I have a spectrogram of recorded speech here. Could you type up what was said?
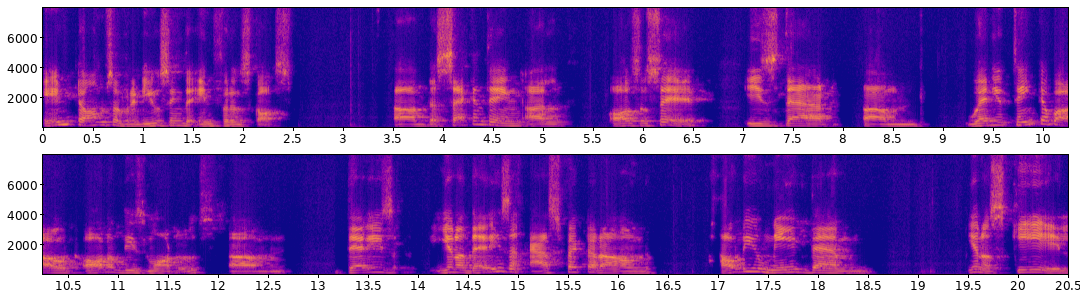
in terms of reducing the inference cost. Um, the second thing I'll also say is that um, when you think about all of these models, um, there is, you know, there is an aspect around how do you make them you know scale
